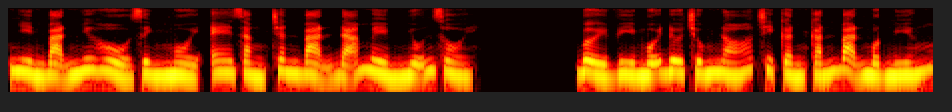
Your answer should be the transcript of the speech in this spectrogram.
nhìn bạn như hổ rình mồi e rằng chân bạn đã mềm nhũn rồi. Bởi vì mỗi đứa chúng nó chỉ cần cắn bạn một miếng,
